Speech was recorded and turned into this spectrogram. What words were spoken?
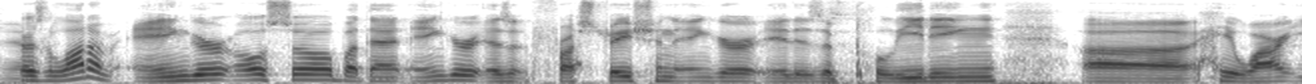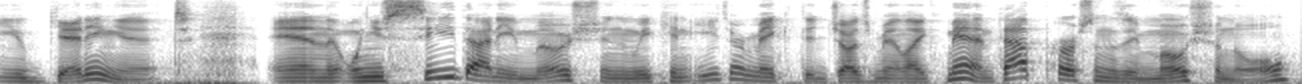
There's a lot of anger also, but that anger isn't frustration anger. It is a pleading, uh, hey, why aren't you getting it? And when you see that emotion, we can either make the judgment like, man, that person is emotional,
